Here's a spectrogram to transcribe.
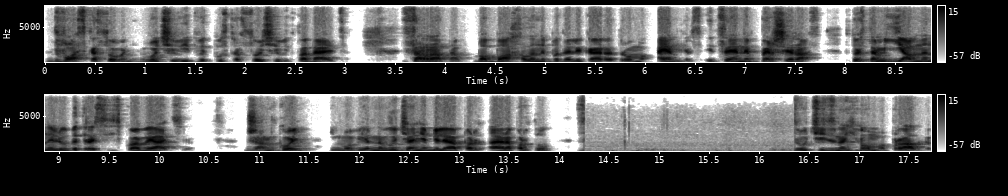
два скасовані. Вочевидь, відпустка в Сочі відкладається. Саратов бабахало неподалік аеродрому Енгельс. І це не перший раз. Хтось там явно не любить російську авіацію. Джанкой, ймовірне влучання біля аеропорту. Звучить знайомо, правда?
